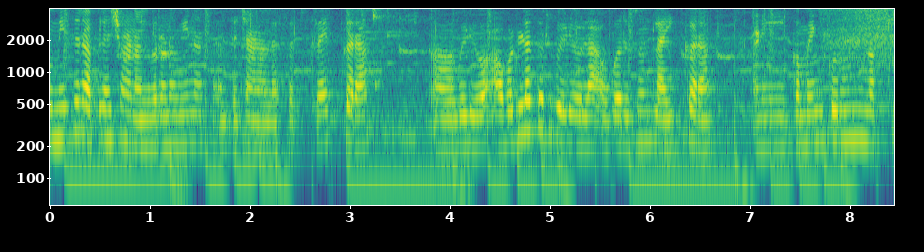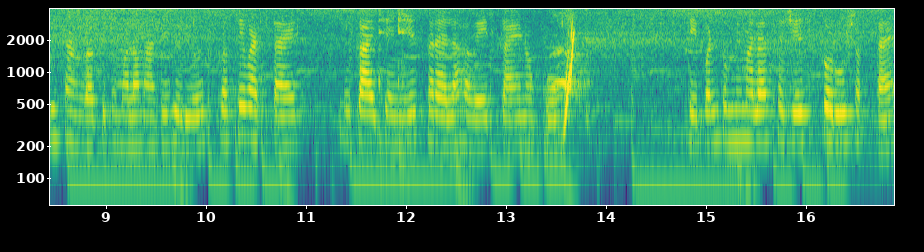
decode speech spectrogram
तुम्ही जर आपल्या चॅनलवर नवीन असाल तर चॅनलला सबस्क्राईब करा. व्हिडिओ आवडला तर व्हिडिओला आवर्जून लाईक करा आणि कमेंट करून नक्की सांगा की तुम्हाला माझे व्हिडिओज कसे वाटत आहेत मी काय चेंजेस करायला हवेत काय नको. ते पण तुम्ही मला सजेस्ट करू शकताय.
